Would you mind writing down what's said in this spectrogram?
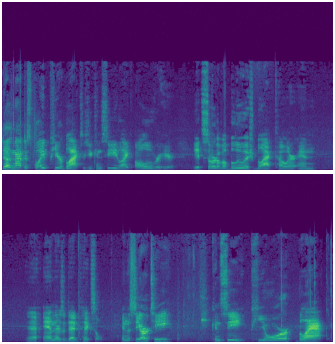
does not display pure blacks, as you can see like all over here. It's sort of a bluish black color and yeah, and there's a dead pixel. In the CRT, can see pure black.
